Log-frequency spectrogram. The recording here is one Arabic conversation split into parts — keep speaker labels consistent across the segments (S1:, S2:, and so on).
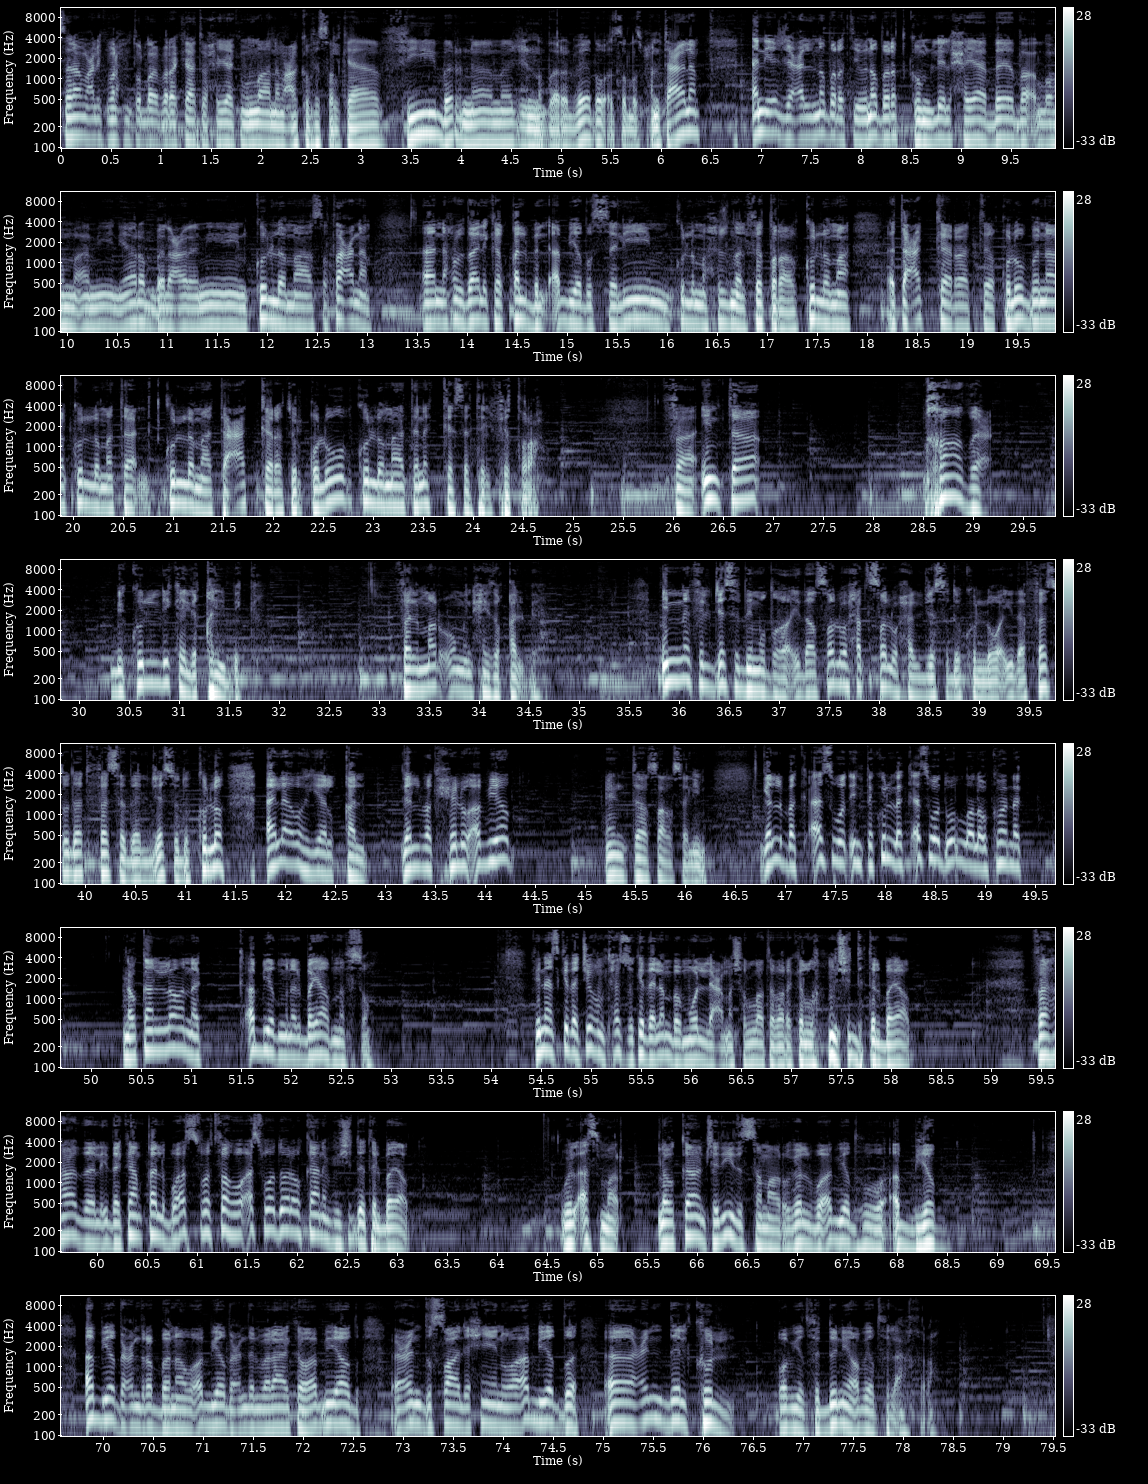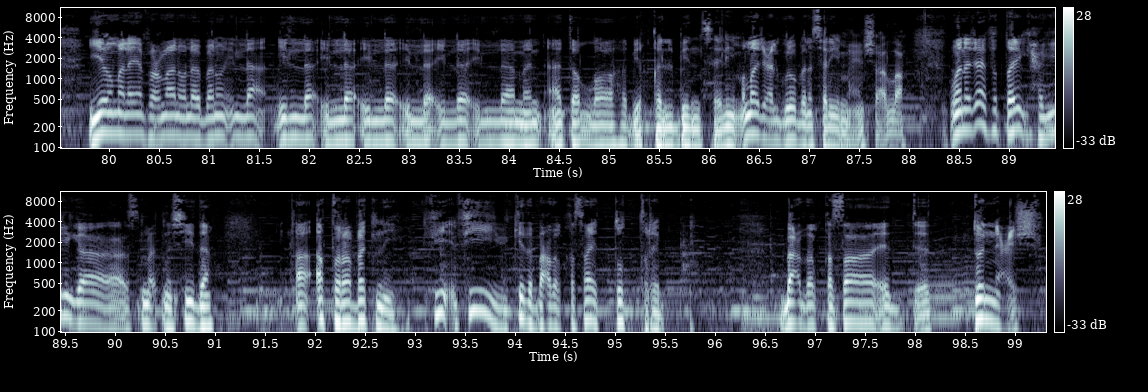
S1: السلام عليكم ورحمة الله وبركاته. حياكم الله. أنا معكم فيصل الكاف في برنامج النظارة البيضاء. وأسأل الله سبحانه وتعالى أن يجعل نظرتي ونظرتكم للحياة بيضاء. اللهم آمين يا رب العالمين. كلما استطعنا نحو ذلك القلب الأبيض السليم كلما حزن الفطرة كلما تعكرت قلوبنا كلما كلما تعكرت القلوب كلما تنكست الفطرة. فأنت خاضع بكلك لقلبك فالمرء من حيث قلبه. إن في الجسد مضغة إذا صلحت صلح الجسد كله وإذا فسدت فسد الجسد كله ألا وهي القلب. قلبك حلو أبيض أنت صار سليم. قلبك أسود أنت كلك أسود والله لو كونك لو كان لونك أبيض من البياض نفسه. في ناس كذا تشوفهم تحسوا كذا لمبة مولعة ما شاء الله تبارك الله من شدة البياض. فهذا إذا كان قلبه أسود فهو أسود ولو كان في شدة البياض والأسمر. لو كان شديد السمار وقلبه أبيض هو أبيض. أبيض عند ربنا وأبيض عند الملائكة وأبيض عند الصالحين وأبيض آه، عند الكل. وأبيض في الدنيا وأبيض في الآخرة. يوم لا ينفع مال ولا بنون إلا إلا إلا إلا إلا إلا إلا من أتى الله بقلب سليم. الله يجعل قلوبنا سليمة إن شاء الله. وأنا جاي في الطريق حقيقة سمعت نشيدة أطربتني. في في كذا بعض القصائد تطرب. بعض القصائد تنعش.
